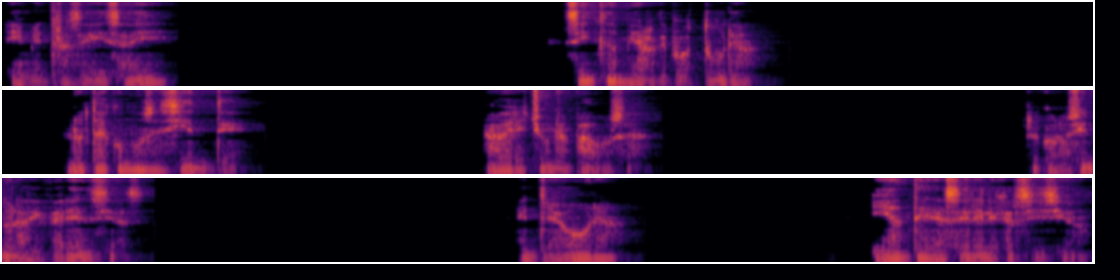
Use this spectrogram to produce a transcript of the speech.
Y mientras seguís ahí, sin cambiar de postura, nota cómo se siente haber hecho una pausa reconociendo las diferencias entre ahora y antes de hacer el ejercicio.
